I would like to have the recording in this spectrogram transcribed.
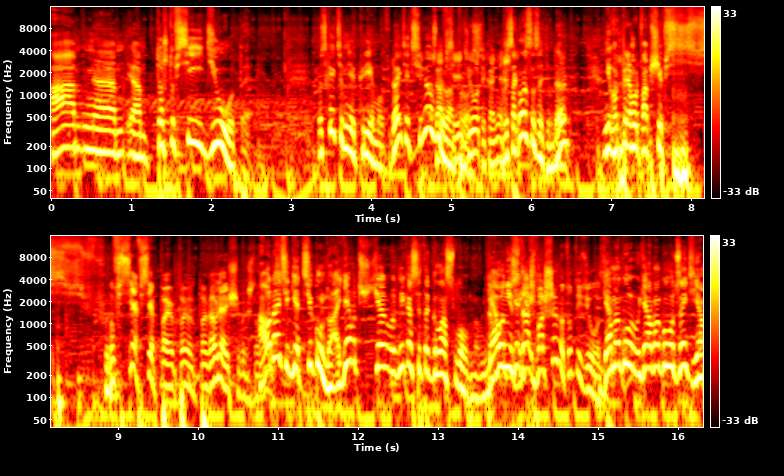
А э, э, то, что все идиоты. Вот скажите мне, Кремов, давайте это серьезный Да, все вопрос. идиоты, конечно. Вы согласны с этим, да? Не, вот прям вот вообще Ну все, все по- по- подавляющие большинство. А вот дайте, нет, секунду. А я вот, я, вот, мне кажется, это голословно. я Кому вот- не я- сдашь я- машину, тут идиот. Я могу, я могу, вот знаете, я,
